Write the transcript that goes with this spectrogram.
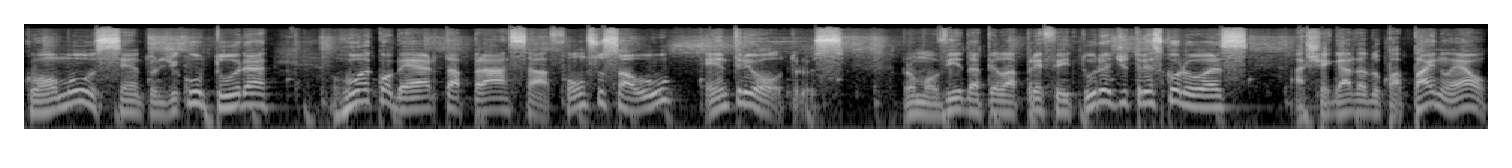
como o Centro de Cultura, Rua Coberta, Praça Afonso Saul, entre outros. Promovida pela Prefeitura de Três Coroas, a chegada do Papai Noel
